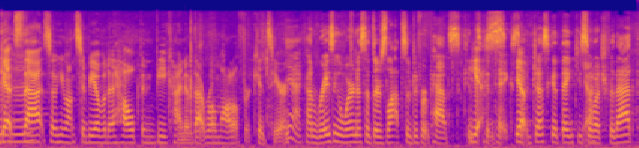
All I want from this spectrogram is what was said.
gets mm -hmm. that, so he wants to be able to help and be kind of that role model for kids here. Yeah, kind of raising awareness that there's lots of different paths kids yes. can take. So, yep. Jessica, thank you yeah. so much for that.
